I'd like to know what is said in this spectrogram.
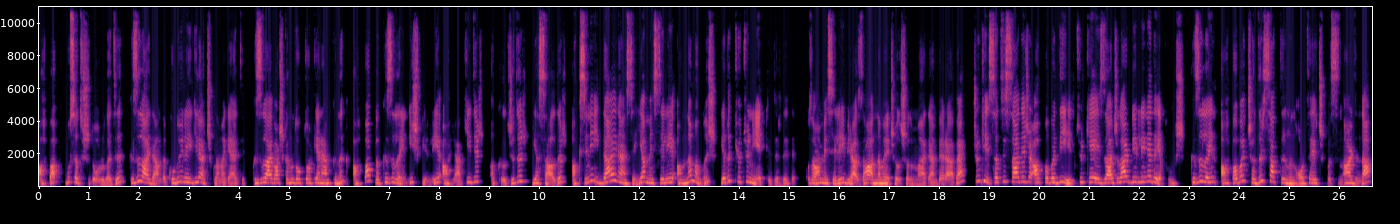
Ahbap bu satışı doğruladı. Kızılay'dan da konuyla ilgili açıklama geldi. Kızılay Başkanı Doktor Kerem Kınık, Ahbap'la Kızılay'ın işbirliği ahlakidir, akılcıdır, yasaldır. Aksini iddia edense ya meseleyi anlamamış ya da kötü niyetlidir dedi. O zaman meseleyi biraz daha anlamaya çalışalım madem beraber. Çünkü satış sadece Ahbaba değil, Türkiye Eczacılar Birliği'ne de yapılmış. Kızılay'ın Ahbaba çadır sattığının ortaya çıkmasının ardından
